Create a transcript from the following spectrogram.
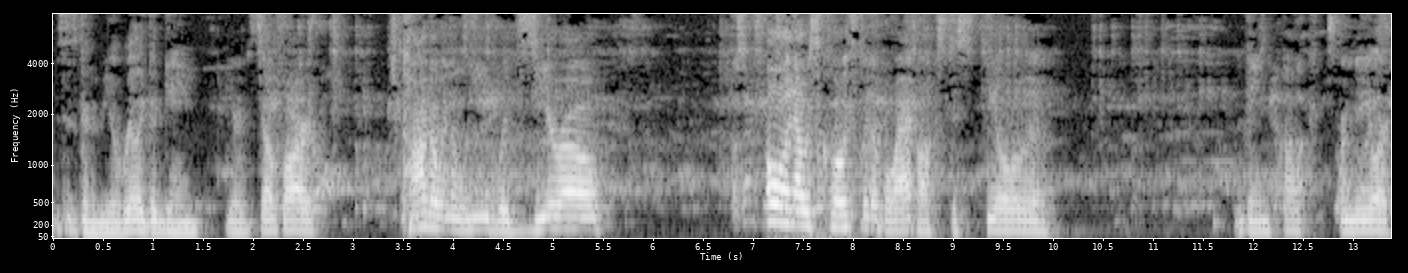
This is going to be a really good game. Here, so far, Chicago in the lead with zero. Oh, and that was close for the Blackhawks to steal the, the game puck from New York.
